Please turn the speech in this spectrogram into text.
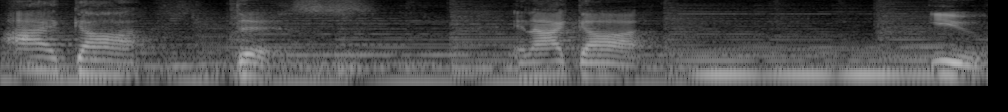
I got this. And I got you.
